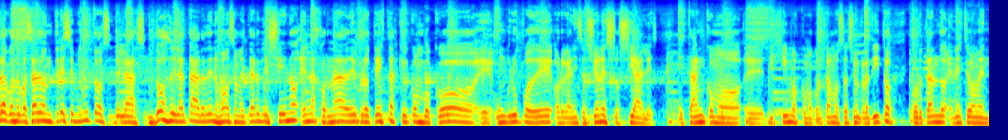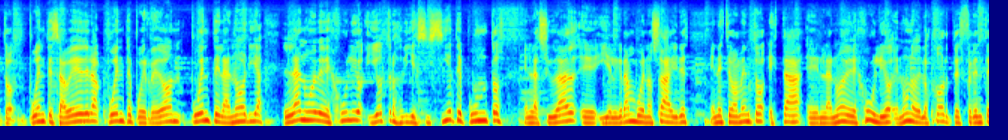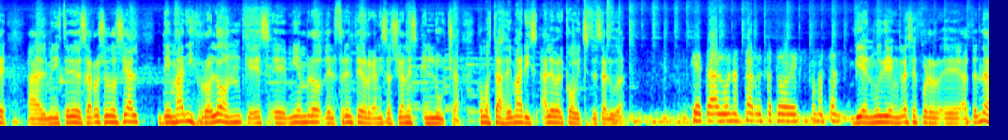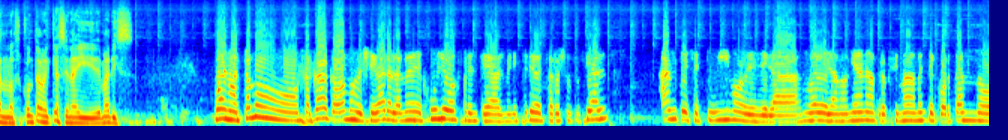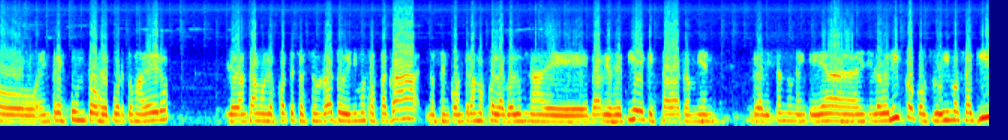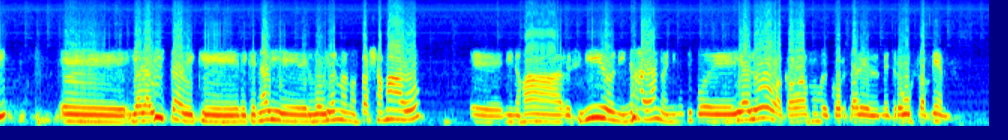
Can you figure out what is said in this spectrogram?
Ahora cuando pasaron 13 minutos de las 2 de la tarde nos vamos a meter de lleno en la jornada de protestas que convocó eh, un grupo de organizaciones sociales. Están como eh, dijimos, como contamos hace un ratito, cortando en este momento Puente Saavedra, Puente Pueyrredón, Puente La Noria, la 9 de julio y otros 17 puntos en la ciudad eh, y el Gran Buenos Aires. En este momento está en la 9 de julio, en uno de los cortes frente al Ministerio de Desarrollo Social, de Maris Rolón, que es eh, miembro del Frente de Organizaciones en Lucha. ¿Cómo estás, Demaris? Ale Berkovich te saluda. ¿Qué tal? Buenas tardes a todos. ¿Cómo están? Bien, muy bien. Gracias por eh, atendernos. Contame, ¿qué hacen ahí, Demaris? Bueno, estamos acá, acabamos de llegar a la 9 de julio frente al Ministerio de Desarrollo Social. Antes estuvimos desde las 9 de la mañana aproximadamente cortando en tres puntos de Puerto Madero levantamos los cortes hace un rato, vinimos hasta acá, nos encontramos con la columna de Barrios de Pie, que estaba también realizando una actividad en el obelisco, confluimos aquí eh, y a la vista de que, de que nadie del gobierno nos ha llamado, eh, ni nos ha recibido, ni nada, no hay ningún tipo de diálogo, acabamos de cortar el Metrobús también.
